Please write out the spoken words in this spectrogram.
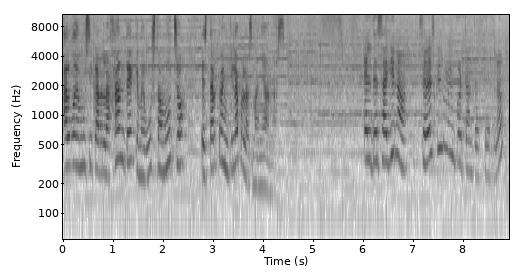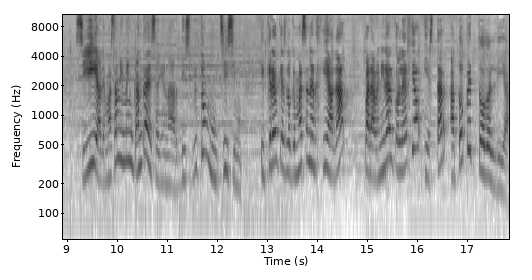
algo de música relajante que me gusta mucho estar tranquila por las mañanas. El desayuno, ¿sabes que es muy importante hacerlo? Sí, además a mí me encanta desayunar, disfruto muchísimo y creo que es lo que más energía da para venir al colegio y estar a tope todo el día.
